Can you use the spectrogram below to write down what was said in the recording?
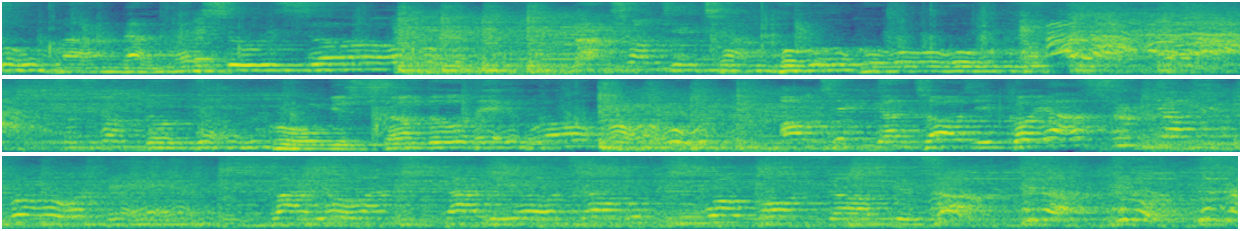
좋아 좋아 난할수 있어. 난 천재창 보고. 소주방도 되고 뮤지션도 되고. 언젠간 터질 거야 숨겨진 곳에. 화려한 스타일이여 전부 그워 콘서트에서. 그거 그거 그거.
